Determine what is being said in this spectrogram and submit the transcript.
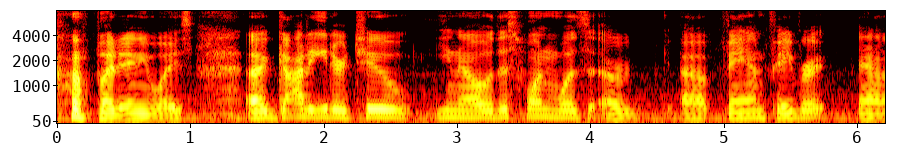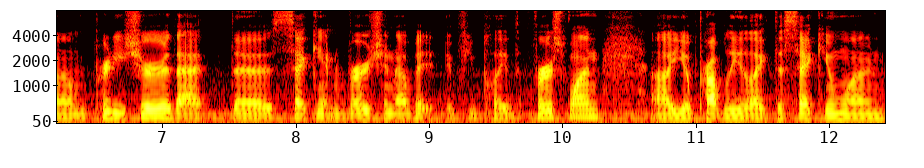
but anyways, uh, God Eater 2, you know, this one was a, a fan favorite. I'm pretty sure that the second version of it, if you played the first one, uh, you'll probably like the second one.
